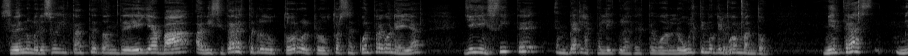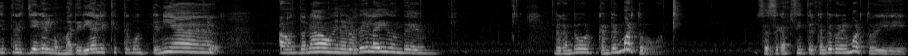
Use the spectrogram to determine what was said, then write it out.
se ven numerosos instantes donde ella va a visitar a este productor o el productor se encuentra con ella y ella insiste en ver las películas de este weón, lo último que el weón mandó. Mientras, mientras llegan los materiales que este weón tenía Claro. abandonados en el hotel ahí donde lo cambió, cambió el muerto, weón. O sea, se, se intercambió con el muerto y,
